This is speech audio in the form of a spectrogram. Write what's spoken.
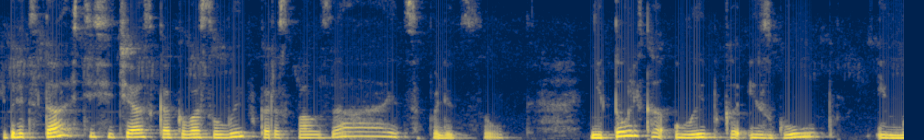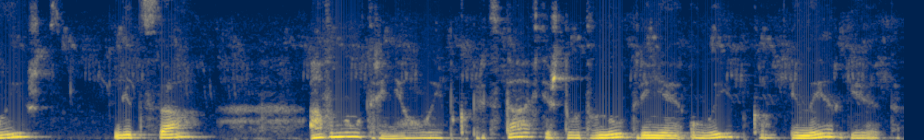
И представьте сейчас, как у вас улыбка расползается по лицу. Не только улыбка из губ и мышц, лица, а внутренняя улыбка. Представьте, что вот внутренняя улыбка, энергия эта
